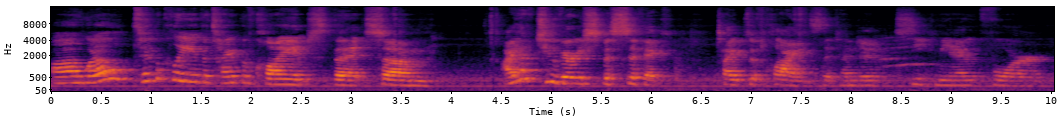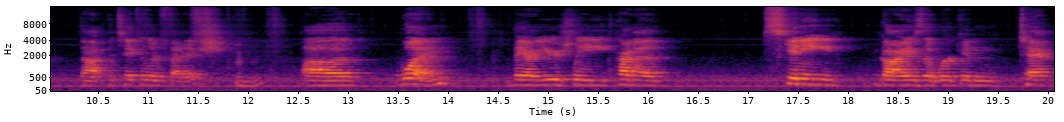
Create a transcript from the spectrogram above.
Uh, well, typically the type of clients that um, I have two very specific types of clients that tend to seek me out for that particular fetish. Mm-hmm. Uh, one, they are usually kind of skinny guys that work in tech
